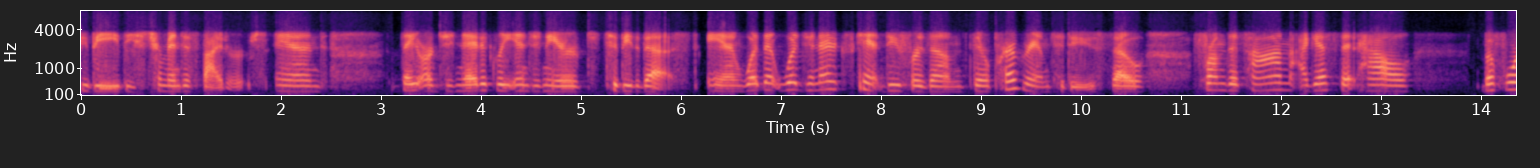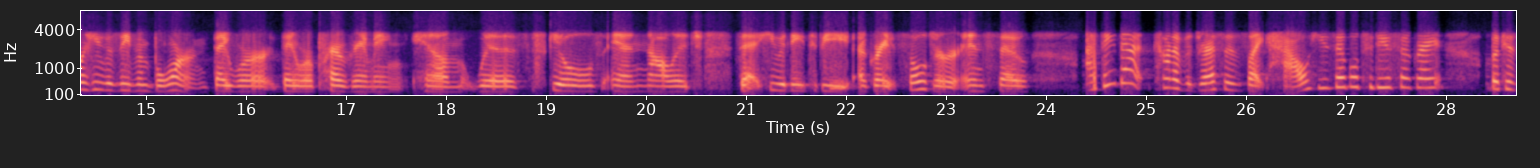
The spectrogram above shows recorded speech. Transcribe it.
to be these tremendous fighters. And they are genetically engineered to be the best. And what that what genetics can't do for them, they're programmed to do. So from the time I guess that Hal before he was even born, they were they were programming him with skills and knowledge that he would need to be a great soldier. And so I think that kind of addresses like how he's able to do so great because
